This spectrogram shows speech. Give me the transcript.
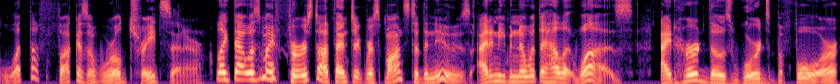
what the fuck is a World Trade Center? Like, that was my first authentic response to the news. I didn't even know what the hell it was. I'd heard those words before,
